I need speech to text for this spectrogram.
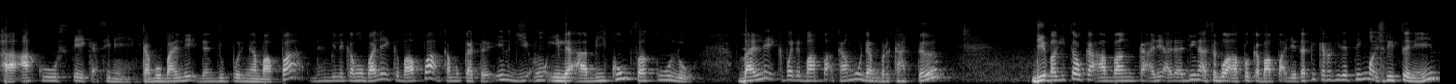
aku stay kat sini. Kamu balik dan jumpa dengan bapa. Dan bila kamu balik ke bapa kamu kata irji'u ila abikum faqulu balik kepada bapa kamu dan berkata dia bagi tahu kat abang kat adik-adik dia nak sebut apa kat bapa dia. Tapi kalau kita tengok cerita ni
